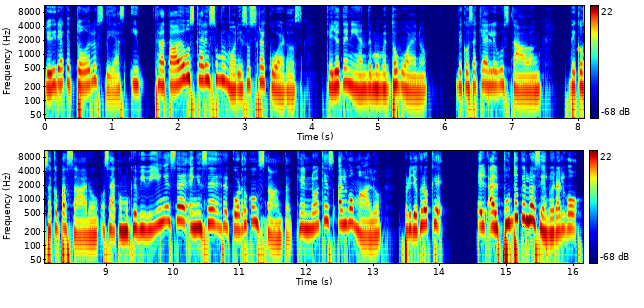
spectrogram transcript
yo diría que todos los días, y trataba de buscar en su memoria esos recuerdos que ellos tenían de momento bueno, de cosas que a él le gustaban, de cosas que pasaron. O sea, como que viví en ese, en ese recuerdo constante, que no es que es algo malo, pero yo creo que el, al punto que él lo hacía no era algo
